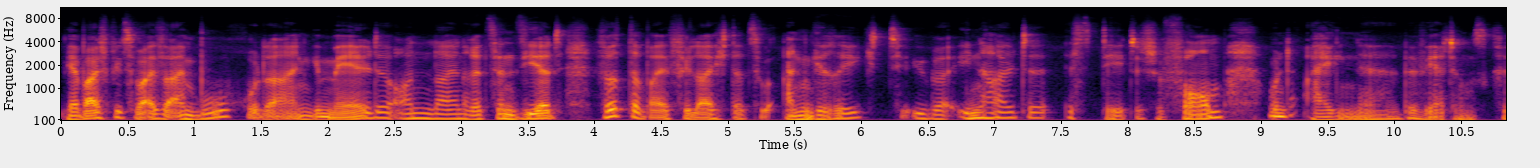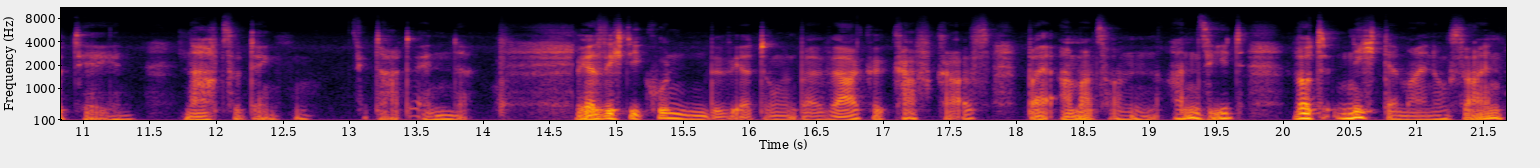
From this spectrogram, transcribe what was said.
Wer beispielsweise ein Buch oder ein Gemälde online rezensiert, wird dabei vielleicht dazu angeregt, über Inhalte, ästhetische Form und eigene Bewertungskriterien nachzudenken. Zitat Ende. Wer sich die Kundenbewertungen bei Werke Kafkas bei Amazon ansieht, wird nicht der Meinung sein,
